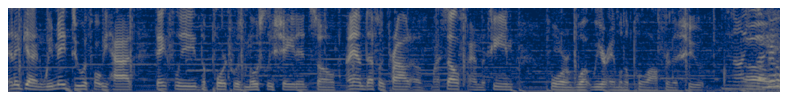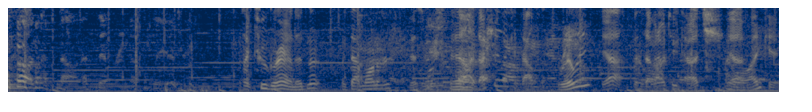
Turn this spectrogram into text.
And again, we made do with what we had. Thankfully, the porch was mostly shaded. So I am definitely proud of myself and the team for what we are able to pull off for the shoot. No, you uh, no, no, no, that's different. That's completely different. It's like two grand, isn't it? Like that monitor? This one? Yeah. No, it's actually like a thousand. Really? Yeah, the 702 Touch. I yeah. like it.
